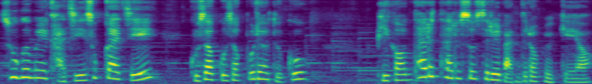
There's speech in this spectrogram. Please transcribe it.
소금을 가지 속까지 구석구석 뿌려두고 비건 타르타르 소스를 만들어 볼게요.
